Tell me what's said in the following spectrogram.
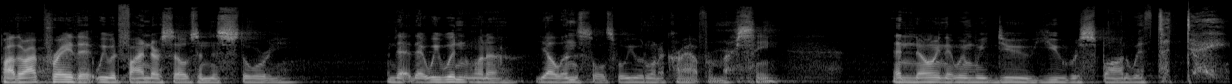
Father, I pray that we would find ourselves in this story and that, that we wouldn't want to yell insults, but we would want to cry out for mercy. And knowing that when we do, you respond with, Today,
